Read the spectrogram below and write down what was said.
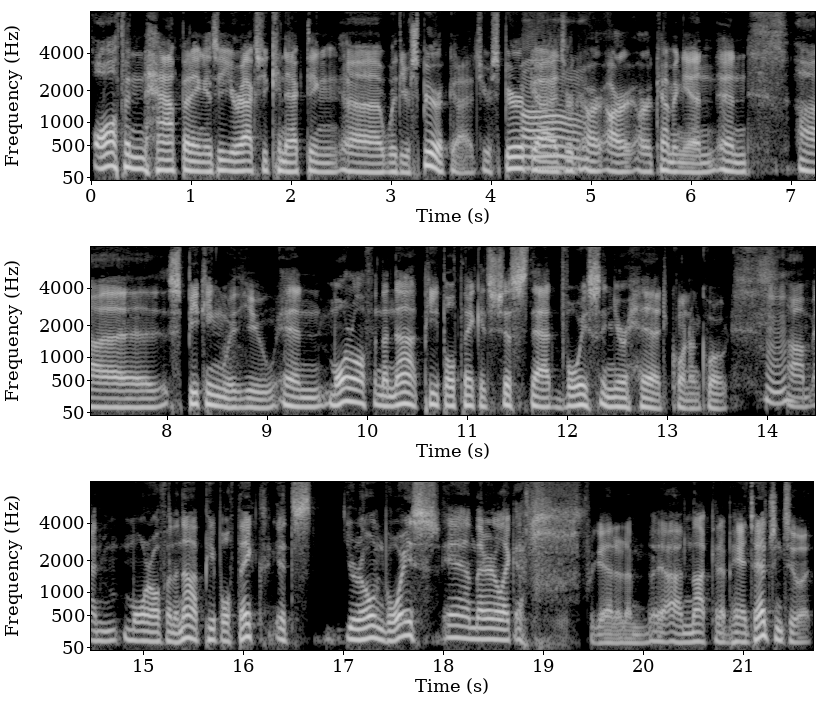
often happening is that you're actually connecting uh, with your spirit guides. Your spirit oh. guides are, are, are are coming in and uh, speaking with you, and more often than not, people think it's just that voice in your head, quote unquote. Hmm. Um, and more often than not, people think it's your own voice, and they're like, forget it. I'm I'm not going to pay attention to it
